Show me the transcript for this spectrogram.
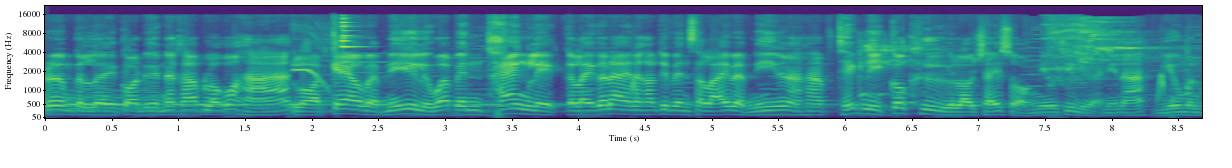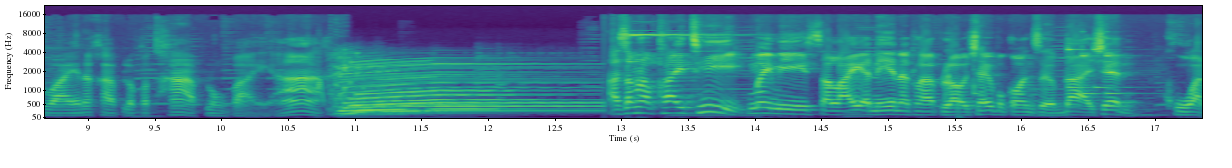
เริ่มกันเลยก่อนอื่นนะครับ เราก็หาหลอดแก้วแบบนี้ หรือว่าเป็นแท่งเหล็กอะไรก็ได้นะครับที่เป็นสไลด์แบบนี้นะครับ เทคนิคก็คือเราใช้ 2 นิ้วที่เหลือนี่นะ นิ้วมันไว้นะครับแล้วก็ทาบลงไปอ่าสำหรับใครที่ไม่มีสไลด์อันนี้นะครับ เราใช้อุปกรณ์เสริมได้ เช่น ขวด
